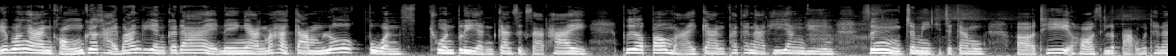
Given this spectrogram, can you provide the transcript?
เรียกว่างานของเครือข่ายบ้านเรียนก็ได้ ในงานมหกรรมโลกป่วนชวนเปลี่ยนการศึกษาไทย เพื่อเป้าหมายการพัฒนาที่ยั่งยืน ซึ่งจะมีกิจกรรมที่หอศิลปะวัฒน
